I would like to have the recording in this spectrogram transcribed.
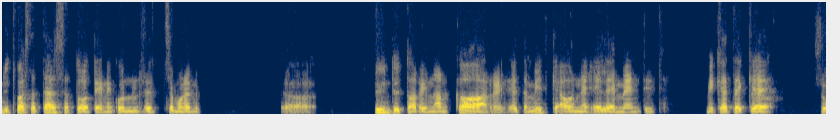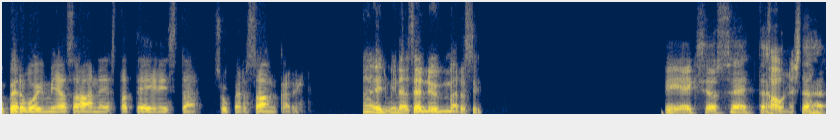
nyt vasta tässä tuotiin niin kuin se, semmoinen äh, syntytarinan kaari, että mitkä on ne elementit, mikä tekee supervoimia saaneesta teinistä supersankarin. Näin minä sen ymmärsin. Niin, eikö se ole se, että Kaunista. tähän,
